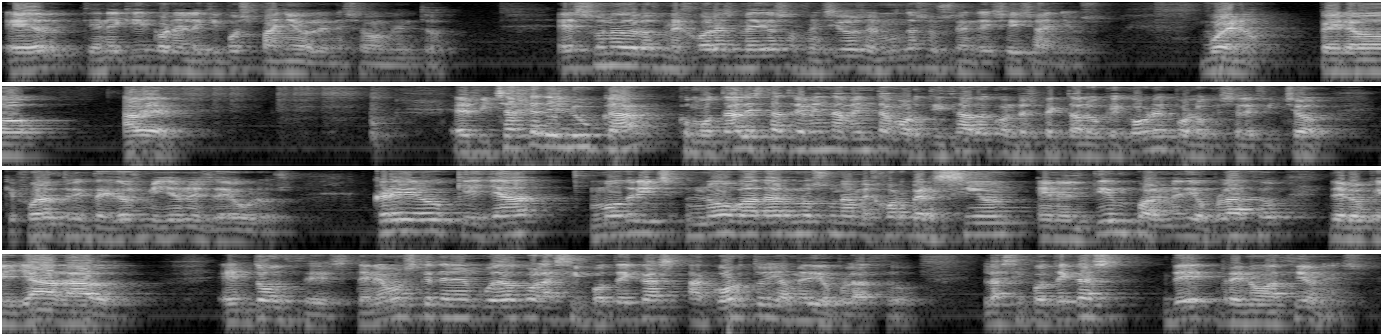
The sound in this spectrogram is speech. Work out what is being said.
él tiene que ir con el equipo español en ese momento. Es uno de los mejores medios ofensivos del mundo a sus 36 años. Bueno, pero a ver, el fichaje de Luca, como tal, está tremendamente amortizado con respecto a lo que cobre por lo que se le fichó, que fueron 32 millones de euros. Creo que ya Modric no va a darnos una mejor versión en el tiempo al medio plazo de lo que ya ha dado. Entonces, tenemos que tener cuidado con las hipotecas a corto y a medio plazo. Las hipotecas de renovaciones.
